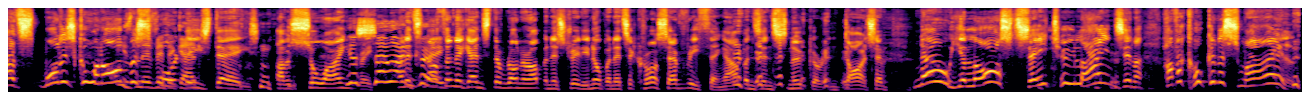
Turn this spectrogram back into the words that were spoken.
That's what is going on He's with sport again. these days. I was so angry. You're so angry. And it's nothing against the runner up in Australian Open. It's across everything. Happens in snooker and darts. No, you lost. Say two lines and have a coke and a smile.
